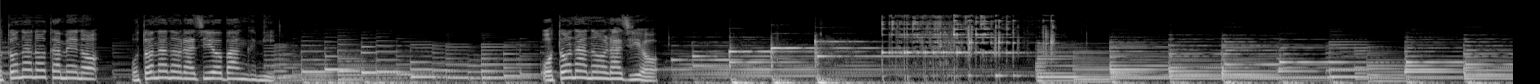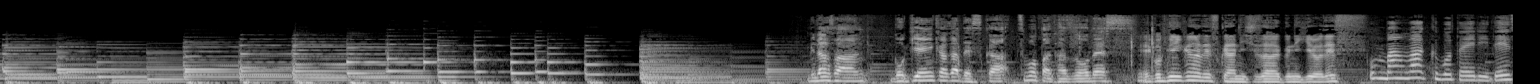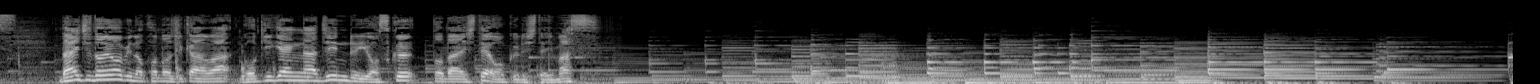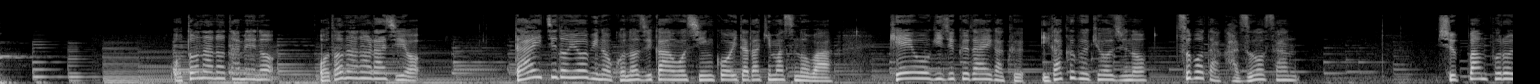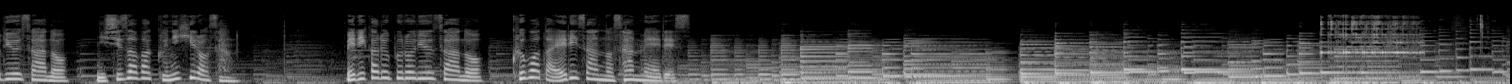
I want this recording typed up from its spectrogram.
大人のための大人のラジオ番組。大人のラジオ。皆さんご機嫌いかがですか？坪田和夫です、えーご機嫌いかがですか？西澤邦弘です。こんばんは、久保田恵里です。第一土曜日のこの時間はご機嫌が人類を救うと題してお送りしています。大人のための大人のラジオ。第一土曜日のこの時間を進行いただきますのは慶應義塾大学医学部教授の坪田和夫さん。出版プロデューサーの西澤邦弘さん。メディカルプロデューサーの久保田恵里さんの3名です。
